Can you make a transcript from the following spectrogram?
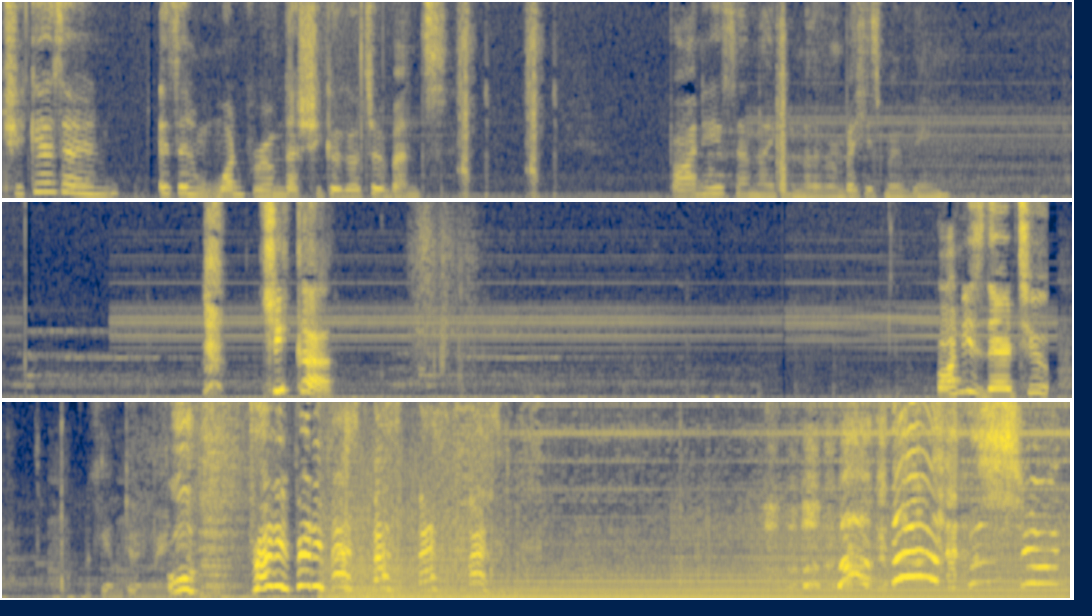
Chica is in is in one room that she could go to events. Bonnie's in like another room, but he's moving. Chica! Bonnie's there too. Okay, I'm doing right Oh, Freddy, Freddy, mask, mask, mask, mask. Shoot!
